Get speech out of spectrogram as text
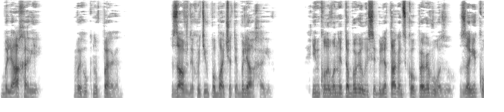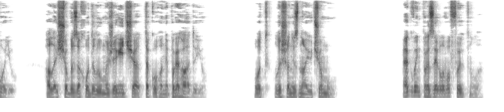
Бляхарі. вигукнув перен. Завжди хотів побачити бляхарів. Інколи вони таборилися біля таранського перевозу за рікою, але щоби заходили у межиріччя, такого не пригадую. От лише не знаю чому. Егвейн презирливо фиркнула.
